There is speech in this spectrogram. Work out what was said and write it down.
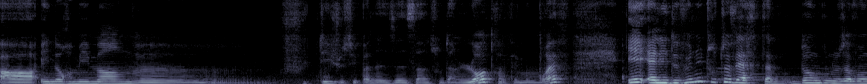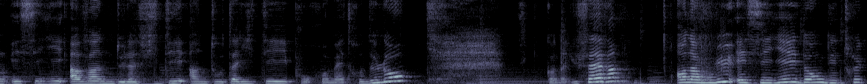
a énormément euh, chuté, je sais pas dans un sens ou dans l'autre, enfin bon, bref. Et elle est devenue toute verte. Donc, nous avons essayé avant de la vider en totalité pour remettre de l'eau, qu'on a dû faire. On a voulu essayer donc des trucs...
